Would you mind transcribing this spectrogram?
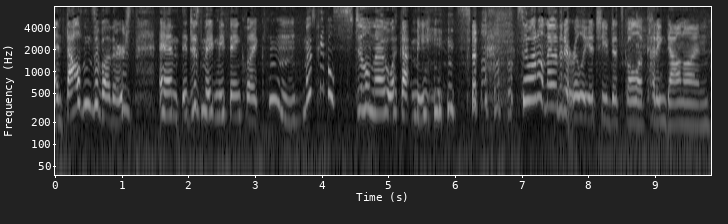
and thousands of others. And it just made me think, like, hmm, most people still know what that means. so I don't know that it really achieved its goal of cutting down on.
